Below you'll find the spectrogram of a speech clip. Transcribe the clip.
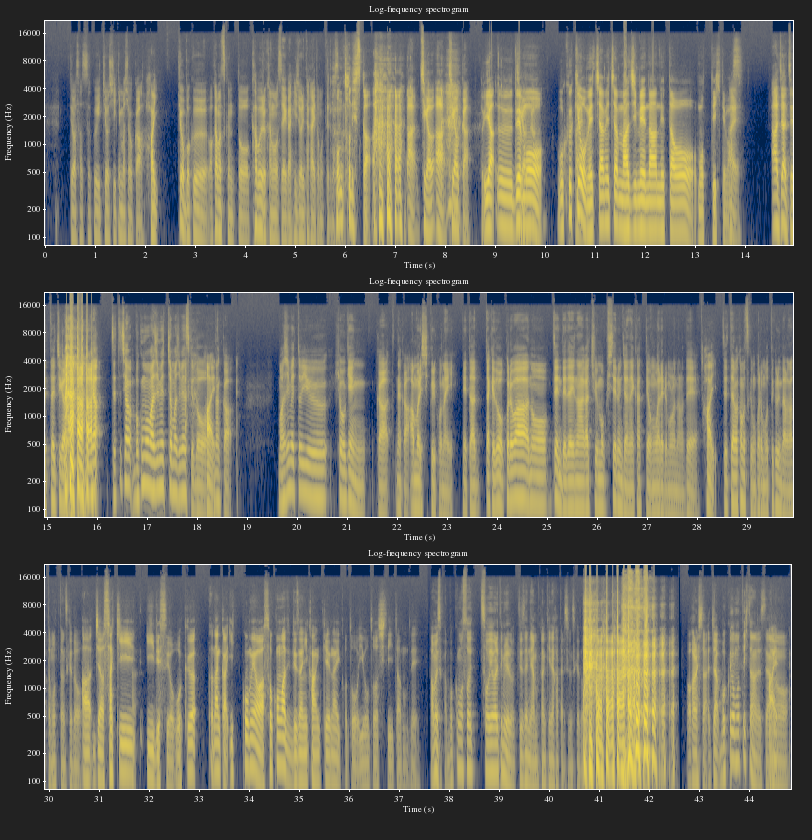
では早速一押しいきましょうか。はい今日僕、若松くんと被る可能性が非常に高いと思ってるんですよ。本当ですか？あ、違う、あ、違うか。いやうーでも僕今はい日めちゃめちゃ真面目なネタを持ってきてまはいす、。あ、じゃあ絶対違う。いや、絶対違う。僕も真面目っちゃ真面目ですけど、はいなんか、真面目という表現が、なんかあんまりしっくりこないネタだけど、これは、あの、全デザイナーが注目してるんじゃないかって思われるものなので、はい絶対若松くんもこれ持ってくるんだろうなと思ったんですけど、あじゃあ先いいですよ僕なんか1個目はそこまでデザインに関係ないことを言おうとしていたのであ、マジですか？僕もそうそう言われてみるとデザインにあんま関係なかったりするんですけど。わかりました。じゃあ僕が持ってきたのはですね、はいあの、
